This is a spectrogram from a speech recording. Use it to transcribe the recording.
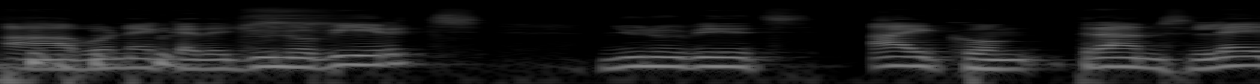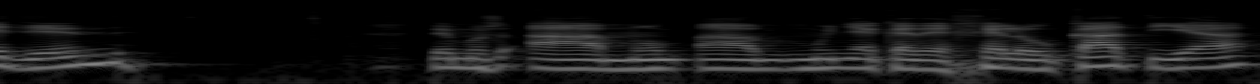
a boneca de Juno Birch, Juno Birch Icon Trans Legend. Temos a, mu a muñeca de Hello Katia,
